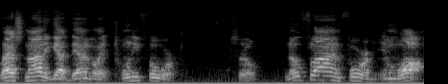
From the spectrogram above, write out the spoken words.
Last night it got down to like 24. So no flying for MWA.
